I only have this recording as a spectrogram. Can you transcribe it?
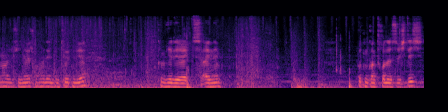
Ja, wie viel Damage machen wir den? Den töten wir. Können wir hier direkt einnehmen. Rückenkontrolle ist wichtig.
